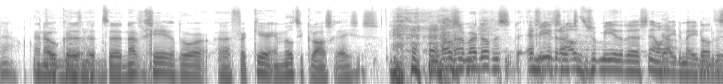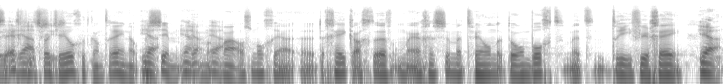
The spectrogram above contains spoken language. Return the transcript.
ja, goed En ook oefenen. het eh, navigeren door eh, verkeer in multiclass races. ja, maar dat is echt iets meerdere wat je- auto's op meerdere snelheden Ja, meedoen. dat is echt Ja, iets wat je heel goed kan trainen op een Ja, sim. ja, Ja, maar, ja. maar alsnog, ja, de G-krachten om ergens met 200 door een bocht met 3, 4G. Ja,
